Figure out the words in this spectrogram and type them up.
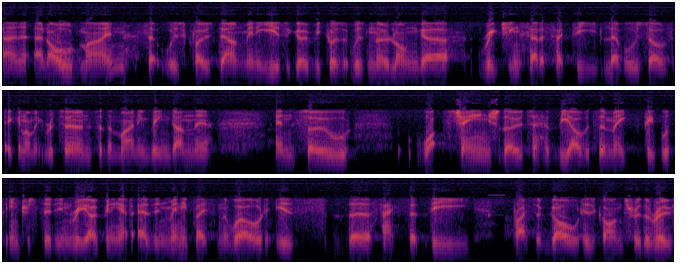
an, an, old mine that was closed down many years ago because it was no longer reaching satisfactory levels of economic return for the mining being done there. And so what's changed, though, to be able to make people interested in reopening it, as in many places in the world, is the fact that the price of gold has gone through the roof.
